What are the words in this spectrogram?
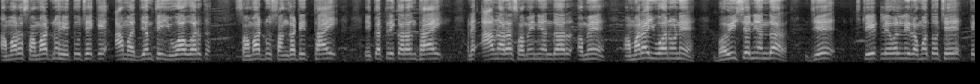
અમારો સમાજનો હેતુ છે કે આ માધ્યમથી યુવા વર્ગ સમાજનું સંગઠિત થાય, એકત્રીકરણ થાય અને આવનારા સમયની અંદર અમે અમારા યુવાનોને ભવિષ્યની અંદર જે સ્ટેટ લેવલની રમતો છે કે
